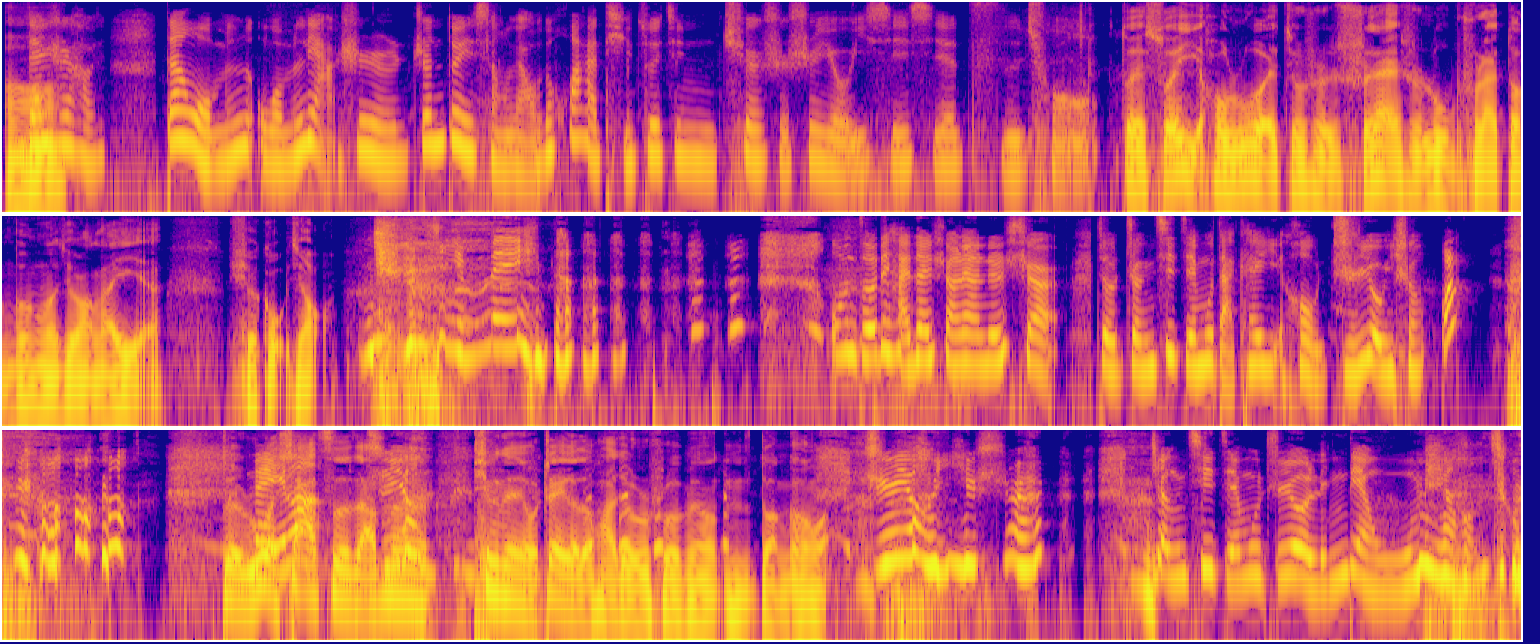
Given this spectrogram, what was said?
啊，但是好像，但我们我们俩是针对想聊的话题，最近确实是有一些些词穷。对，所以以后如果就是实在是录不出来断更了，就让来也学狗叫。你妹的！我们昨天还在商量这事儿，就整期节目打开以后，只有一声哇，对，如果下次咱们听见有这个的话，就是说明嗯断更了。只有一声，整期节目只有零点五秒钟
